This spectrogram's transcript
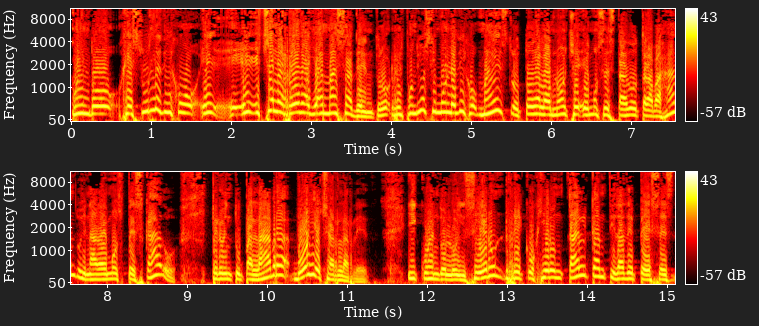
Cuando Jesús le dijo, eh, eh, echa la red allá más adentro, respondió Simón, le dijo, maestro, toda la noche hemos estado trabajando y nada hemos pescado, pero en tu palabra voy a echar la red. Y cuando lo hicieron, recogieron tal cantidad de peces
